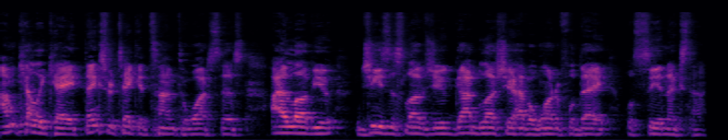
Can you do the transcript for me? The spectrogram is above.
I'm Kelly K. Thanks for taking time to watch this. I love you. Jesus loves you. God bless you. Have a wonderful day. We'll see you next time.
